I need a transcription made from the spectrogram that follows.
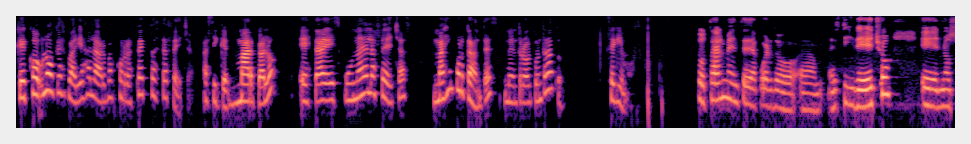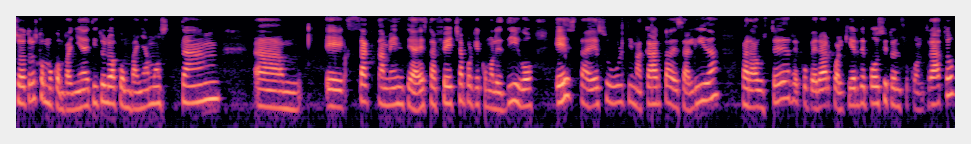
que coloques varias alarmas con respecto a esta fecha. Así que márcalo. Esta es una de las fechas más importantes dentro del contrato. Seguimos. Totalmente de acuerdo, um, sí. De hecho, eh, nosotros como compañía de título acompañamos tan exactamente a esta fecha porque, como les digo, esta es su última carta de salida para ustedes recuperar cualquier depósito en su contrato.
